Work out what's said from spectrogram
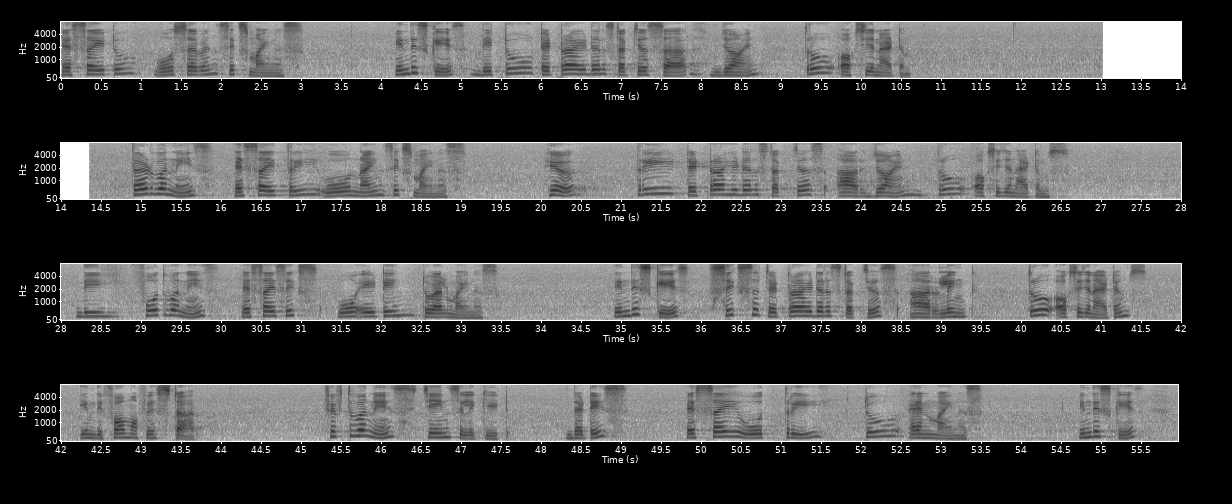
Si2O7 6 minus. In this case, the two tetrahedral structures are joined through oxygen atom. Third one is Si3O9 6 minus. Here, three tetrahedral structures are joined through oxygen atoms. The fourth one is Si6O18 12 minus. In this case, six tetrahedral structures are linked through oxygen atoms in the form of a star. Fifth one is chain silicate that is SiO3 2n minus. In this case,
